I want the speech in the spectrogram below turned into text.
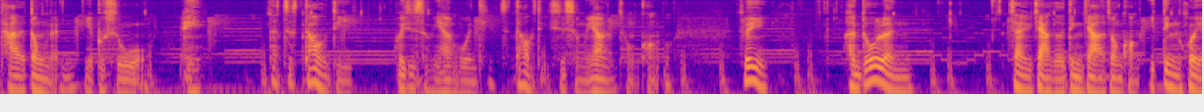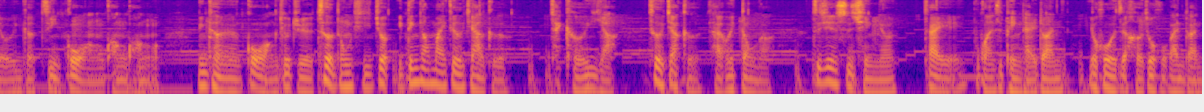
它的动能也不输我。哎，那这到底会是什么样的问题？这到底是什么样的状况？所以很多人在于价格定价的状况，一定会有一个自己过往的框框哦。你可能过往就觉得这东西就一定要卖这个价格才可以啊，这个价格才会动啊。这件事情呢，在不管是平台端，又或者是合作伙伴端。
